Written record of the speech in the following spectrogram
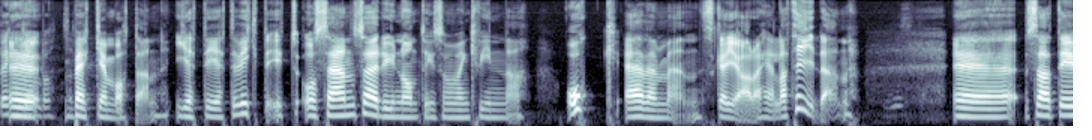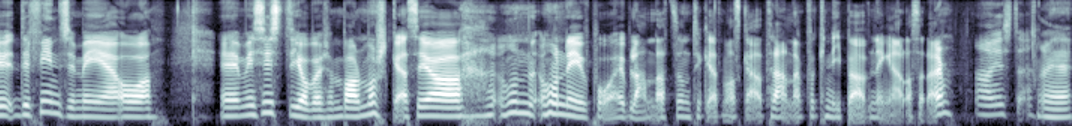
eh, bäckenbotten. bäckenbotten. Jätte, jätteviktigt. Och sen så är det ju någonting som en kvinna och även män ska göra hela tiden. Eh, så att det, det finns ju med och Eh, min syster jobbar som barnmorska så jag, hon, hon är ju på ibland att hon tycker att man ska träna på knipövningar och sådär. Ja, just det. Eh,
